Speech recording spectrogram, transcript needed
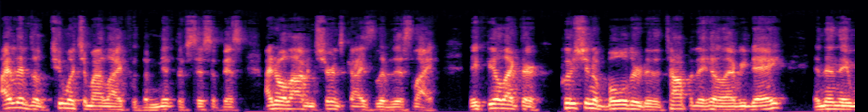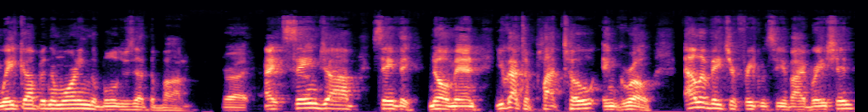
I lived too much of my life with the myth of Sisyphus. I know a lot of insurance guys live this life. They feel like they're pushing a boulder to the top of the hill every day, and then they wake up in the morning, the boulder's at the bottom. right. Right? Same job, same thing. No, man, you got to plateau and grow. Elevate your frequency of vibration,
